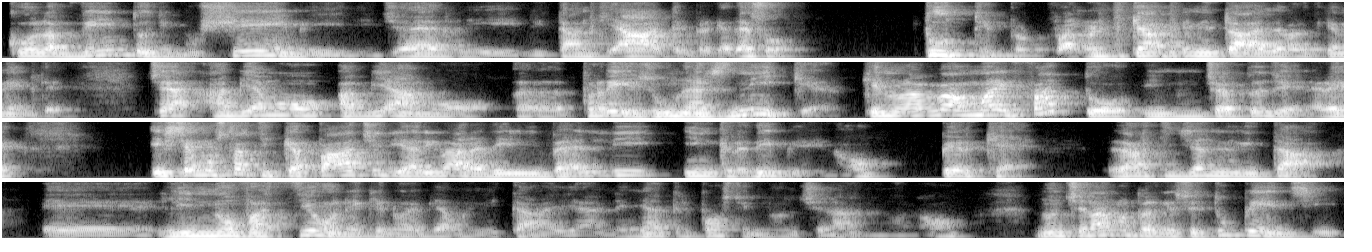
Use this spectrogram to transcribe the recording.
con l'avvento di Buscemi, di Jerry, di tanti altri, perché adesso tutti fanno le scarpe in Italia praticamente, cioè abbiamo, abbiamo eh, preso una sneaker che non avevamo mai fatto in un certo genere e siamo stati capaci di arrivare a dei livelli incredibili, no? Perché l'artigianalità, eh, l'innovazione che noi abbiamo in Italia, negli altri posti non ce l'hanno, no? Non ce l'hanno perché se tu pensi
